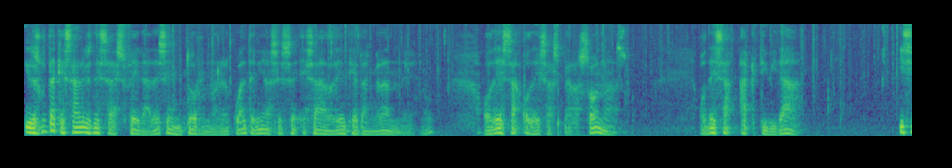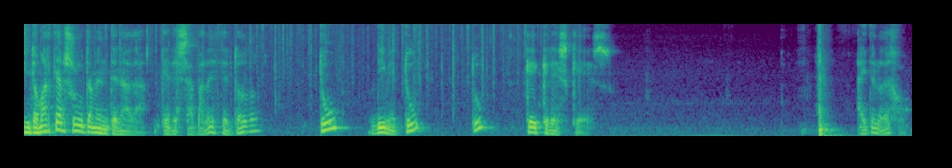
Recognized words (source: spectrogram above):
Y resulta que sales de esa esfera, de ese entorno en el cual tenías esa dolencia tan grande, o, de esa, o de esas personas, o de esa actividad y sin tomarte absolutamente nada, te desaparece todo, tú, dime tú, tú, ¿qué crees que es? Ahí te lo dejo.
